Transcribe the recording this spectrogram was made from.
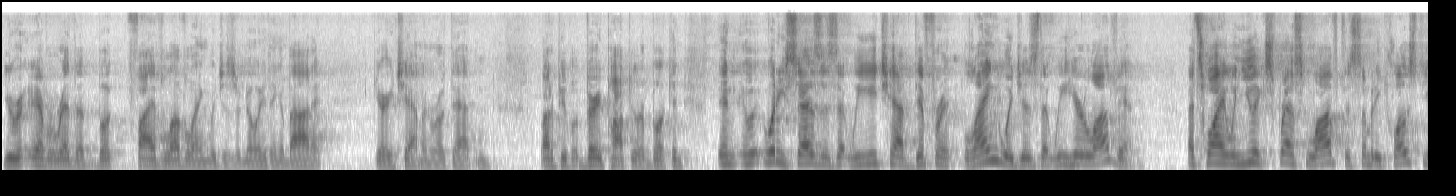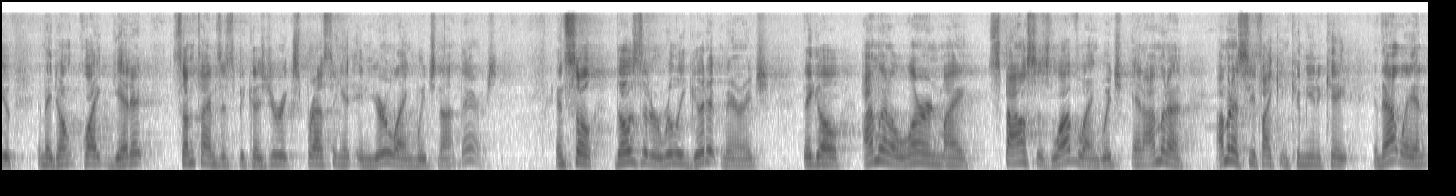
you ever read the book Five Love Languages or know anything about it? Gary Chapman wrote that, and a lot of people, very popular book. And and what he says is that we each have different languages that we hear love in. That's why when you express love to somebody close to you and they don't quite get it, sometimes it's because you're expressing it in your language, not theirs. And so those that are really good at marriage, they go, I'm going to learn my spouse's love language and I'm going to I'm going to see if I can communicate in that way. And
